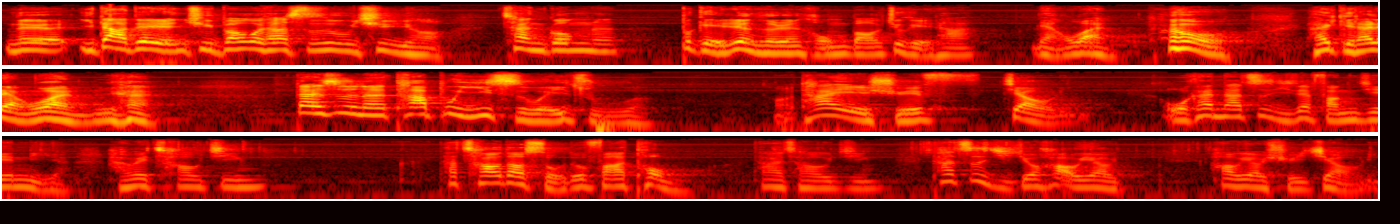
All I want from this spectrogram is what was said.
那个一大堆人去，包括他师傅去哈，唱功呢不给任何人红包，就给他两万。哦，还给他两万，你看。但是呢，他不以此为足啊，哦，他也学教理。我看他自己在房间里啊，还会抄经，他抄到手都发痛，他还抄经，他自己就好要好要学教理，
